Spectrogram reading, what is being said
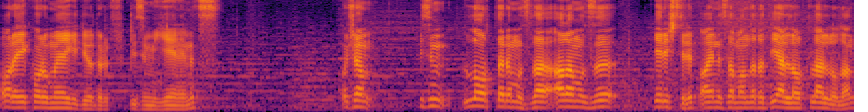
Orayı korumaya gidiyordur bizim yeğenimiz. Hocam bizim lordlarımızla aramızı geliştirip aynı zamanda da diğer lordlarla olan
